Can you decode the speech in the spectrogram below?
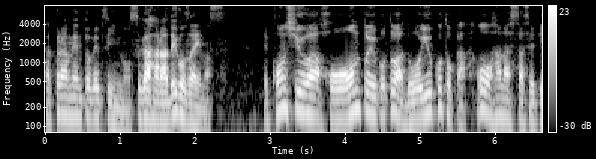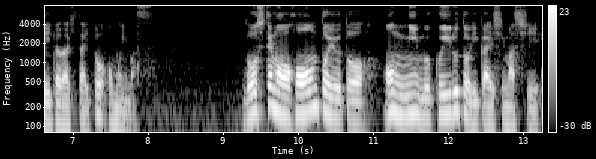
サクラメント別院の菅原でございます。え今週は法音ということはどういうことかをお話しさせていただきたいと思います。どうしても法音というと、恩に報いると理解しますし、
